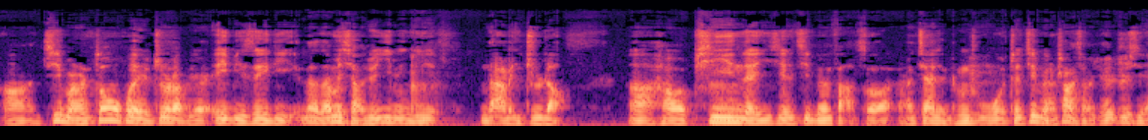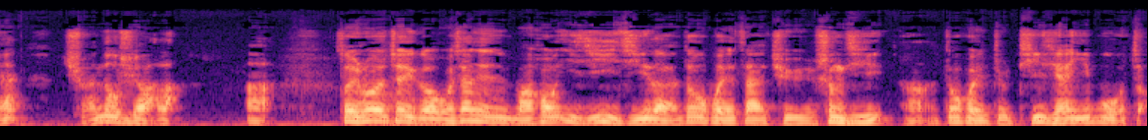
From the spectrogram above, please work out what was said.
啊，基本上都会知道，比如 A B C D。那咱们小学一年级哪里知道啊？还有拼音的一些基本法则啊，加减乘除，这基本上上小学之前全都学完了啊。所以说这个，我相信往后一级一级的都会再去升级啊，都会就提前一步走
